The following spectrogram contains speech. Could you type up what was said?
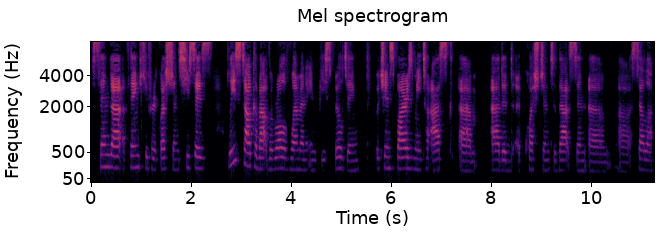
Cinda, thank you for your question. She says, please talk about the role of women in peace building, which inspires me to ask, um, added a question to that, um, uh, Scilla.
